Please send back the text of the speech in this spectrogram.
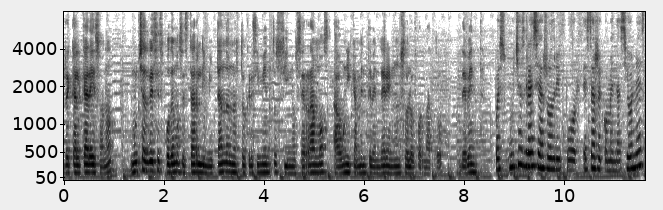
recalcar eso, ¿no? Muchas veces podemos estar limitando nuestro crecimiento si nos cerramos a únicamente vender en un solo formato de venta. Pues muchas gracias Rodri por estas recomendaciones.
